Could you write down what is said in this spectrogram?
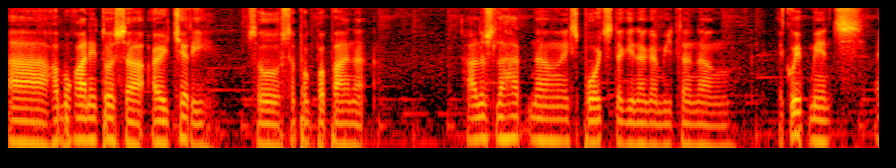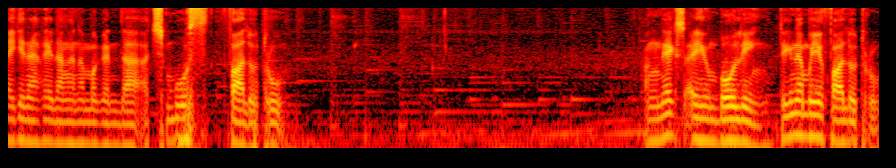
Ah, kamukha nito sa archery, so sa pagpapana. Halos lahat ng sports na ginagamitan ng equipments ay kinakailangan ng maganda at smooth follow through. Ang next ay yung bowling. Tingnan mo yung follow through.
